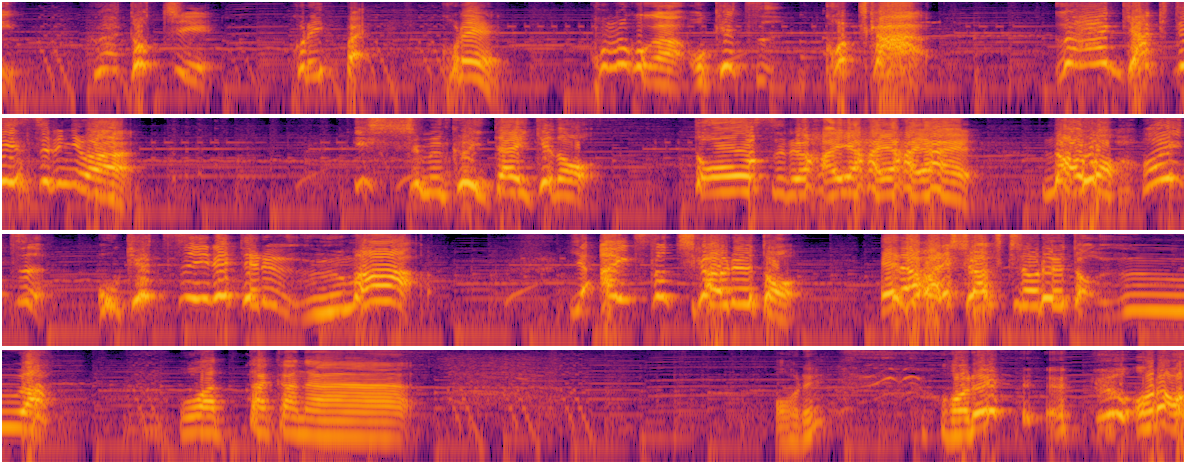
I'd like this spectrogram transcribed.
いい！うわどっち？これいっぱいこれこの子がおけつこっちか！うわ逆転するには一矢報いたいけどどうする？早い早い早いなるあいつおけつ入れてるうまいやあいつと違うルート。選ばれしわつきのルート。うーわ。終わったかな。あれ？あれ？あれあ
